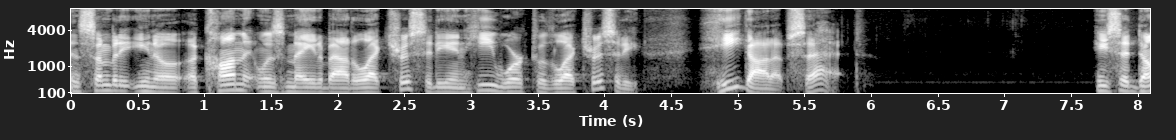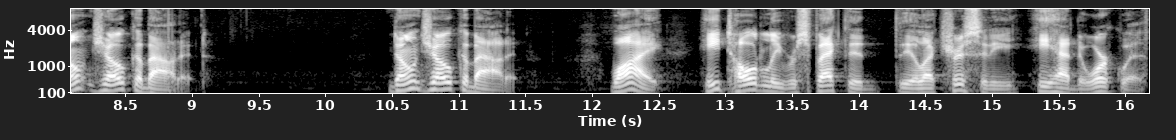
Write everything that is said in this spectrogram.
and somebody, you know, a comment was made about electricity, and he worked with electricity. He got upset. He said, Don't joke about it. Don't joke about it. Why? He totally respected the electricity he had to work with.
